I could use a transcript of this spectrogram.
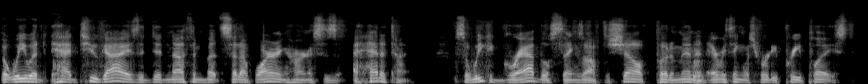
But we would had two guys that did nothing but set up wiring harnesses ahead of time, so we could grab those things off the shelf, put them in, mm-hmm. and everything was already pre-placed.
